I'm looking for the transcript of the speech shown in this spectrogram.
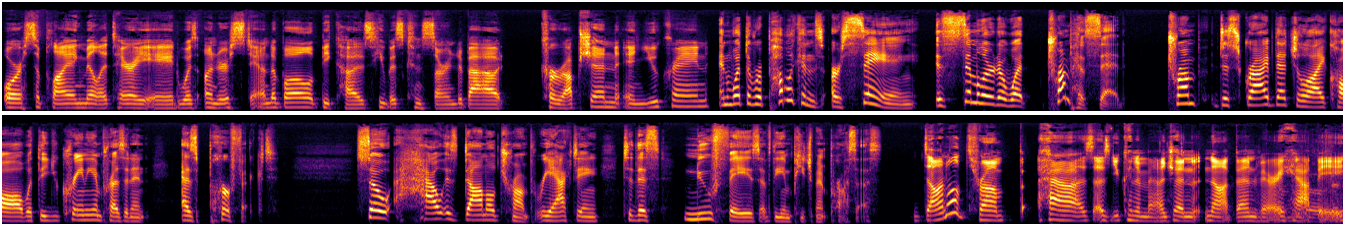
or supplying military aid was understandable because he was concerned about corruption in Ukraine. And what the Republicans are saying is similar to what Trump has said. Trump described that July call with the Ukrainian president as perfect. So, how is Donald Trump reacting to this new phase of the impeachment process? Donald Trump has, as you can imagine, not been very happy.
